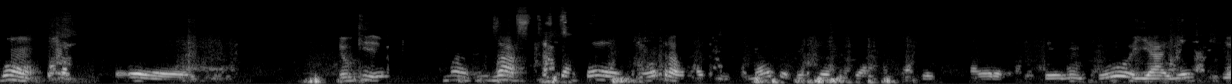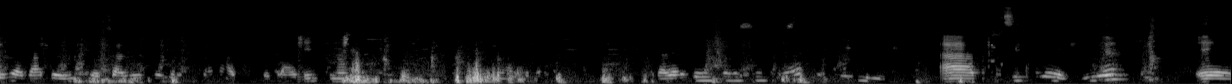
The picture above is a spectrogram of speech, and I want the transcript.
Bom, é, eu que uma, uns assuntos até de outra live, muita pessoa já galera perguntou, e aí eu queria jogar a pergunta para saber se você para a gente, não. A galera perguntando assim, como que a psicologia é,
